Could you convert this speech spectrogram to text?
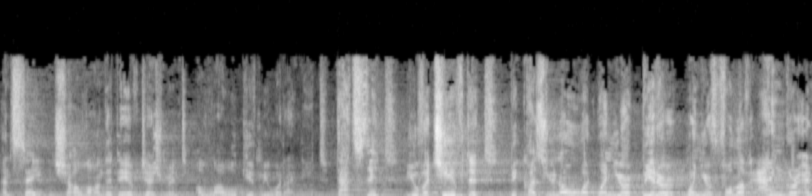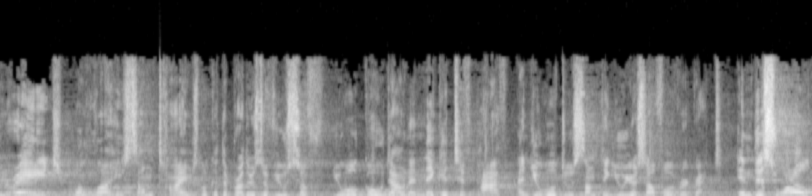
And say, inshallah, on the day of judgment, Allah will give me what I need. That's it. You've achieved it. Because you know what? When you're bitter, when you're full of anger and rage, wallahi, sometimes, look at the brothers of Yusuf, you will go down a negative path and you will do something you yourself will regret. In this world,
